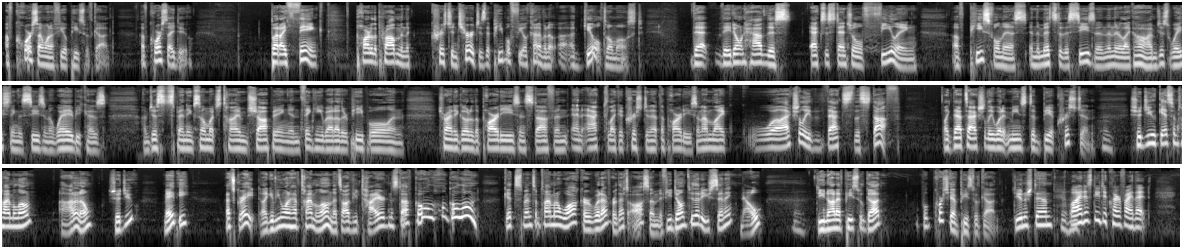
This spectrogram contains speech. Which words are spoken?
Of course, I want to feel peace with God. Of course, I do. But I think part of the problem in the Christian church is that people feel kind of an, a, a guilt almost that they don't have this existential feeling of peacefulness in the midst of the season and then they're like oh i'm just wasting the season away because i'm just spending so much time shopping and thinking about other people and trying to go to the parties and stuff and, and act like a christian at the parties and i'm like well actually that's the stuff like that's actually what it means to be a christian hmm. Should you get some time alone? I don't know. Should you? Maybe. That's great. Like if you want to have time alone, that's all. If you're tired and stuff, go alone. Go alone. Get spend some time on a walk or whatever. That's awesome. If you don't do that, are you sinning? No. Hmm. Do you not have peace with God? Well, of course you have peace with God. Do you understand? Mm-hmm. Well, I just need to clarify that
